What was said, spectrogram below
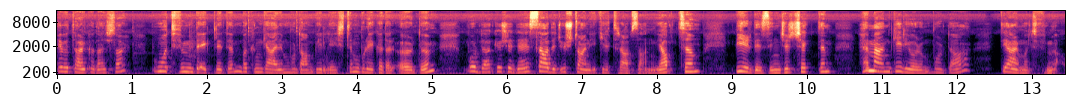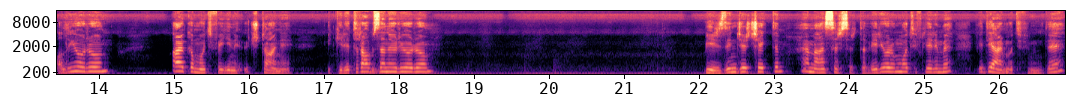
Evet arkadaşlar bu motifimi de ekledim. Bakın geldim buradan birleştim. Buraya kadar ördüm. Burada köşede sadece 3 tane ikili trabzan yaptım. Bir de zincir çektim. Hemen geliyorum burada. Diğer motifimi alıyorum. Arka motife yine 3 tane ikili trabzan örüyorum. Bir zincir çektim. Hemen sır sırta veriyorum motiflerimi ve diğer motifimi de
